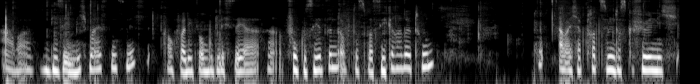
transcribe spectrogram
aber die sehen mich meistens nicht, auch weil die vermutlich sehr äh, fokussiert sind auf das, was sie gerade tun. Aber ich habe trotzdem das Gefühl, nicht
